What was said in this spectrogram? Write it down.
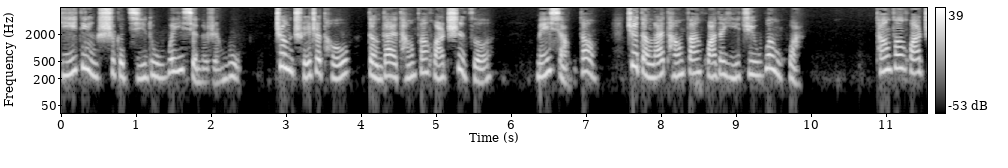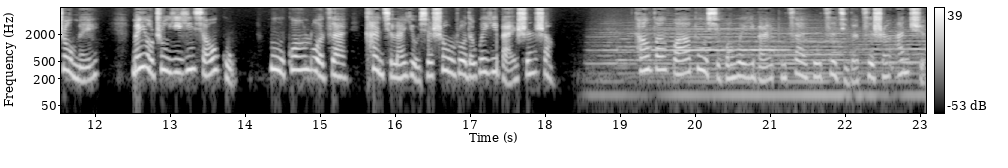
一定是个极度危险的人物，正垂着头。等待唐繁华斥责，没想到却等来唐繁华的一句问话。唐繁华皱眉，没有注意殷小谷，目光落在看起来有些瘦弱的魏一白身上。唐繁华不喜欢魏一白不在乎自己的自身安全。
